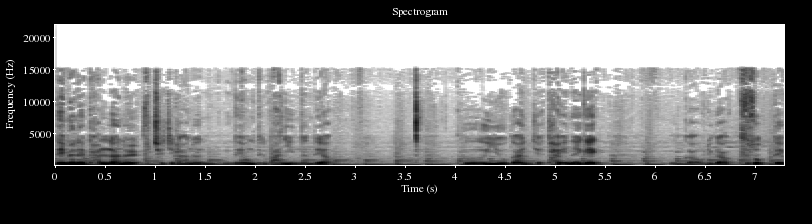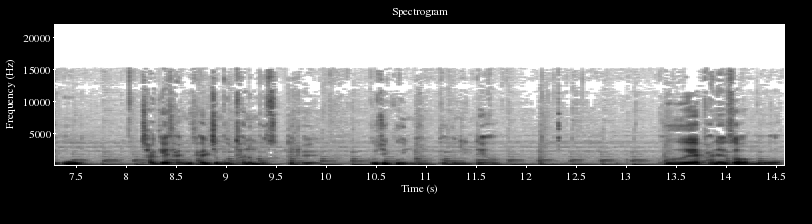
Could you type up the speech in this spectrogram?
내면의 반란을 부채질하는 내용들이 많이 있는데요. 그 이유가 이제 타인에게 뭔가 우리가 구속되고 자기의 삶을 살지 못하는 모습들을 꾸짖고 있는 부분인데요. 그에 반해서 뭐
